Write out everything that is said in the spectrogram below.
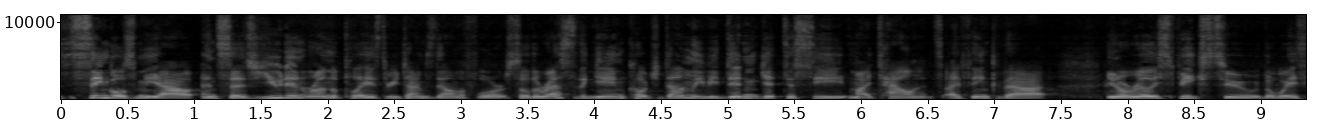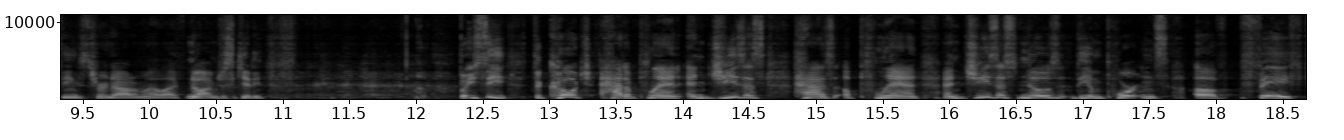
singles me out, and says, You didn't run the plays three times down the floor. So the rest of the game, Coach Dunleavy didn't get to see my talents. I think that, you know, really speaks to the way things turned out in my life. No, I'm just kidding. But you see, the coach had a plan, and Jesus has a plan, and Jesus knows the importance of faith.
